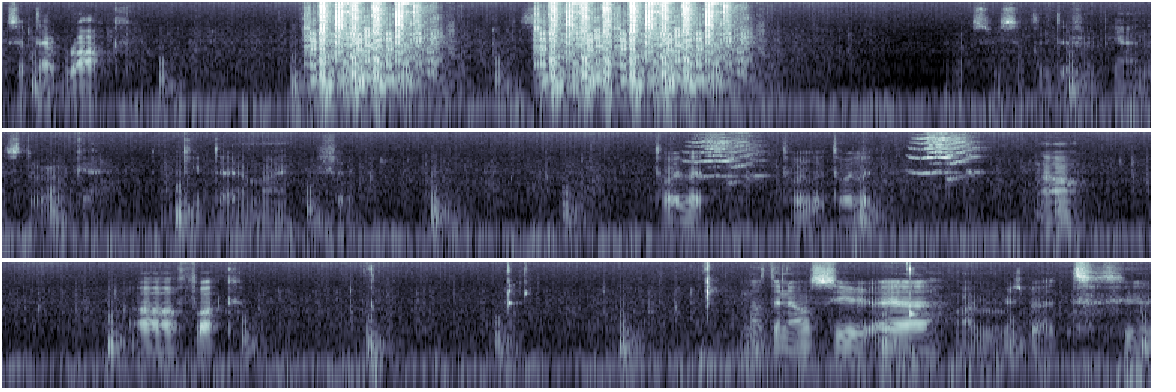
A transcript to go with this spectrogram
Except that rock. There must be something different behind this door. Okay, I'll keep that in mind. Shit. Toilet. Toilet, toilet. No. Uh, fuck. Nothing else here. Uh, my memory's bad.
